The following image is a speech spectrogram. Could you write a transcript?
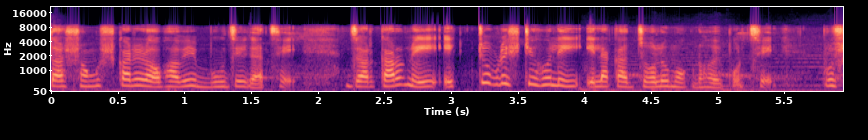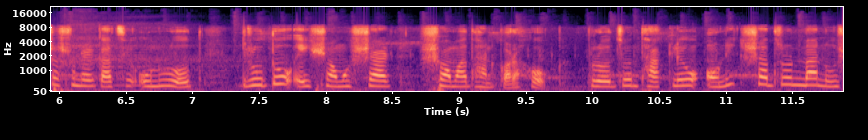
তার সংস্কারের অভাবে বুজে গেছে, যার কারণে একটু বৃষ্টি হলেই এলাকা জলমগ্ন হয়ে পড়ছে। প্রশাসনের কাছে অনুরোধ, দ্রুত এই সমস্যার সমাধান করা হোক। প্রয়োজন থাকলেও অনেক সাধারণ মানুষ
